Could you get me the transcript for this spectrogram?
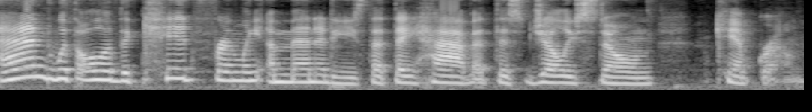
and with all of the kid-friendly amenities that they have at this Jellystone campground.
